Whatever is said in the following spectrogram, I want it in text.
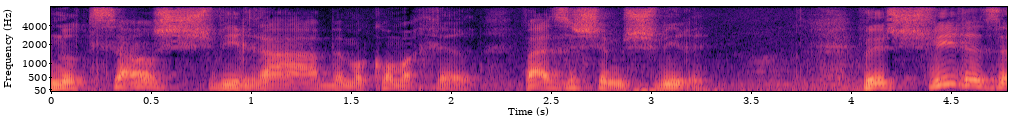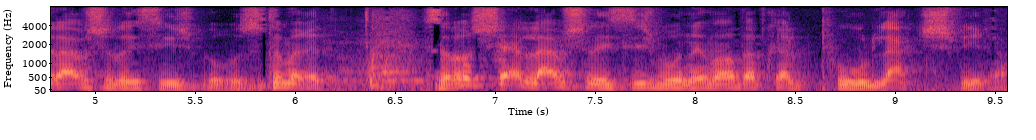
נוצר שבירה במקום אחר, ואז זה שם שבירה. ושבירה זה לאו של איסישברו. זאת אומרת, זה לא שהלאו של איסישברו נאמר דווקא על פעולת שבירה,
